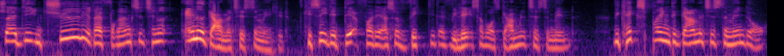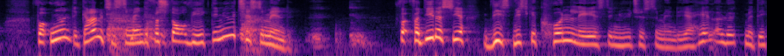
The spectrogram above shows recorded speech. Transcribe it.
så er det en tydelig reference til noget andet gammeltestamentligt. Kan I se, det er derfor, det er så vigtigt, at vi læser vores gamle testamente. Vi kan ikke springe det gamle testamente over. For uden det gamle testamente forstår vi ikke det nye testamente. For, for de, der siger, vi, vi skal kun læse det nye testamente, jeg held og lykke med det.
